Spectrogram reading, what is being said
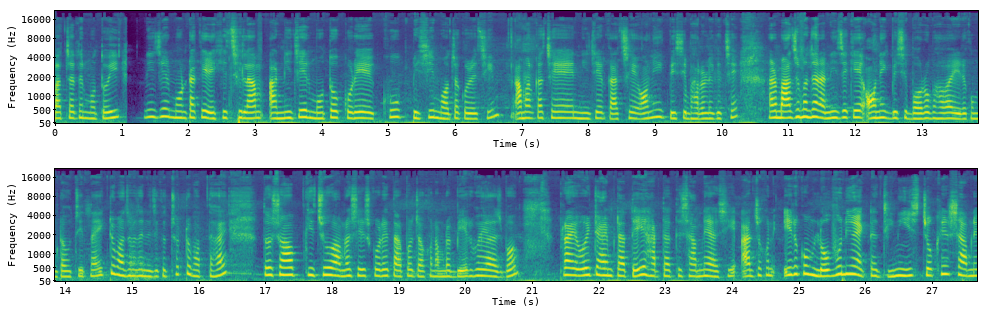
বাচ্চাদের মতোই নিজের মনটাকে রেখেছিলাম আর নিজের মতো করে খুব বেশি মজা করেছি। আমার কাছে, নিজের কাছে অনেক বেশি ভালো লেগেছে। আর মাঝে মাঝে না, নিজেকে অনেক বেশি বড় ভাবা এরকমটা উচিত না। একটু মাঝে মাঝে নিজেকে ছোট্ট ভাবতে হয়। তো সব কিছু আমরা শেষ করে তারপর যখন আমরা বের হয়ে আসব প্রায় ওই টাইমটাতেই হাঁটতে হাঁটতে সামনে আসি আর যখন এরকম লোভনীয় একটা জিনিস চোখের সামনে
